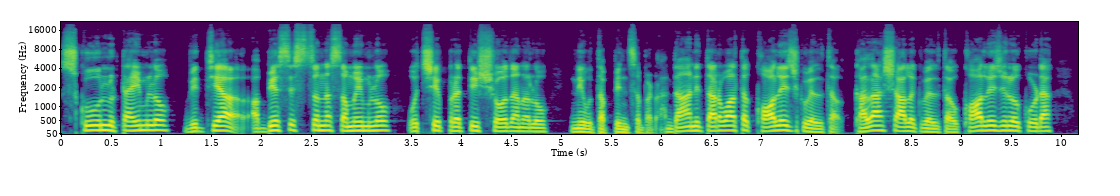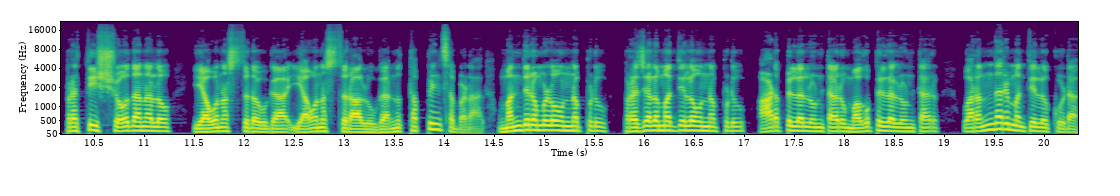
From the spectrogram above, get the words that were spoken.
స్కూల్ టైంలో విద్య అభ్యసిస్తున్న సమయంలో వచ్చే ప్రతి శోధనలో నీవు తప్పించబడ దాని తర్వాత కాలేజీకి వెళ్తావు కళాశాలకు వెళ్తావు కాలేజీలో కూడా ప్రతి శోధనలో యవనస్తుడవుగా యవనస్తురాలుగా నువ్వు తప్పించబడాలి. మందిరంలో ఉన్నప్పుడు ప్రజల మధ్యలో ఉన్నప్పుడు ఆడపిల్లలు ఉంటారు మగపిల్లలు ఉంటారు వారందరి మధ్యలో కూడా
